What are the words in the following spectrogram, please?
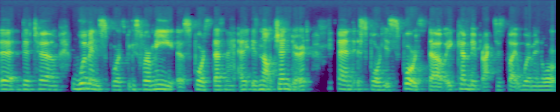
uh, the term women's sports, because for me, uh, sports doesn't uh, is not gendered, and sport is sports, though it can be practiced by women or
